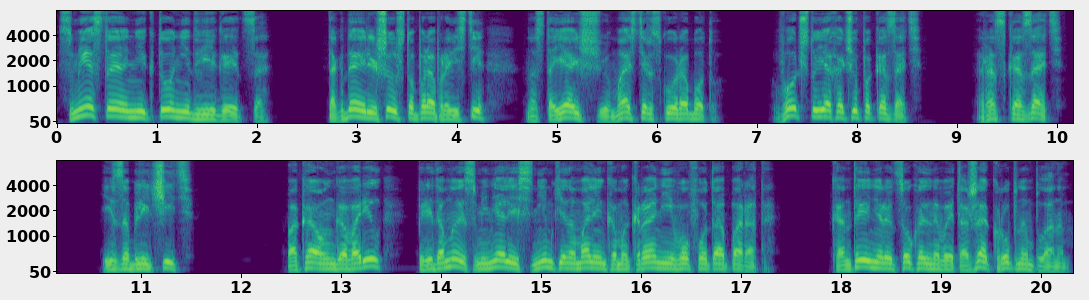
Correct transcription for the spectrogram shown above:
С места никто не двигается. Тогда я решил, что пора провести настоящую мастерскую работу. Вот что я хочу показать. Рассказать. Изобличить. Пока он говорил, передо мной сменялись снимки на маленьком экране его фотоаппарата. Контейнеры цокольного этажа крупным планом,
